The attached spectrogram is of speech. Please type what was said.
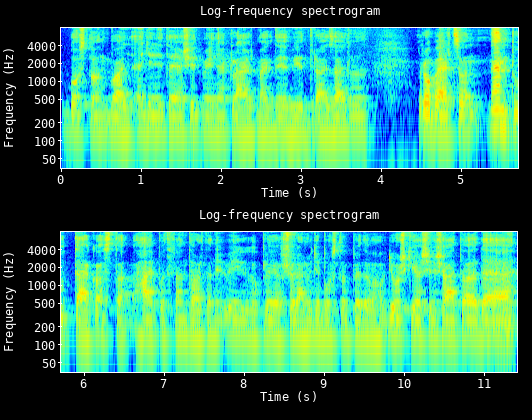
Boston, vagy egyéni teljesítmények, lásd McDavid, Drysdale, Robertson, nem tudták azt a hype-ot fenntartani végig a playoff során, ugye Boston például a gyors kiesés által, de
